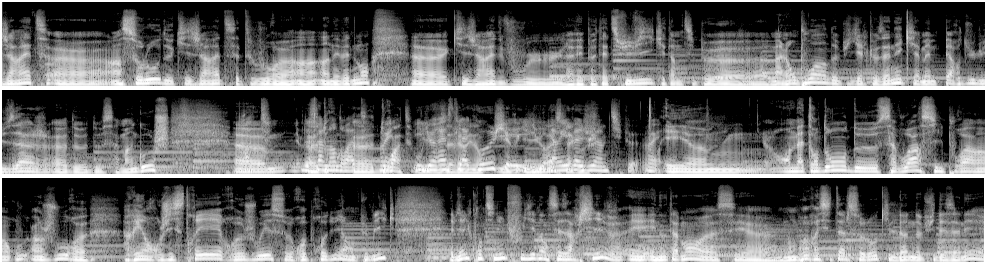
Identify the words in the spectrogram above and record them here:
Keith Jarrett, euh, un solo de Keith Jarrett, c'est toujours euh, un, un événement. Euh, Keith Jarrett, vous l'avez peut-être suivi, qui est un petit peu euh, mal en point depuis quelques années, qui a même perdu l'usage euh, de, de sa main gauche. Droite, de sa main dro- droite. Oui. droite, il lui reste la gauche et il arrive à jouer un petit peu. ouais. Et en attendant de savoir s'il pourra un, jour réenregistrer, rejouer, se reproduire en public, eh bien il continue de fouiller dans ses archives et, et notamment ses nombreux récitals solo qu'il donne depuis des années.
